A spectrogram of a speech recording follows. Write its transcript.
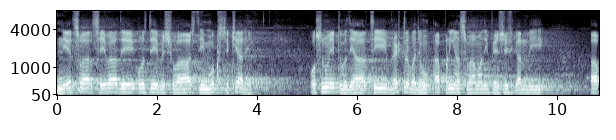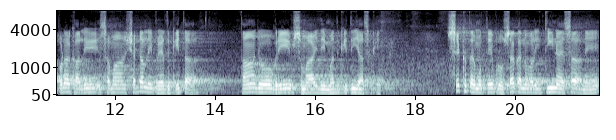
ਨੇਰਸਵਾਰ ਸੇਵਾ ਦੇ ਉਸ ਦੇ ਵਿਸ਼ਵਾਸ ਦੀ ਮੁੱਖ ਸਿੱਖਿਆ ਨੇ। ਉਸ ਨੂੰ ਇੱਕ ਵਿਦਿਆਰਥੀ ਬ੍ਰੈਸਟਰ ਵਜੋਂ ਆਪਣੀਆਂ ਸੇਵਾਵਾਂ ਦੀ ਪੇਸ਼ਕਸ਼ ਕਰਨ ਲਈ ਆਪਣਾ ਖਾਲੀ ਸਮਾਂ ਛੱਡਣ ਲਈ ਪ੍ਰੇਰਿਤ ਕੀਤਾ, ਤਾਂ ਜੋ ਗਰੀਬ ਸਮਾਜ ਦੀ ਮਦਦ ਕੀਤੀ ਜਾ ਸਕੇ। ਸਿੱਖ ਧਰਮ ਉੱਤੇ ਭਰੋਸਾ ਕਰਨ ਵਾਲੀ ਤੀਨ ਐਸਾ ਨੇ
